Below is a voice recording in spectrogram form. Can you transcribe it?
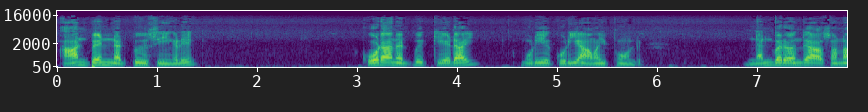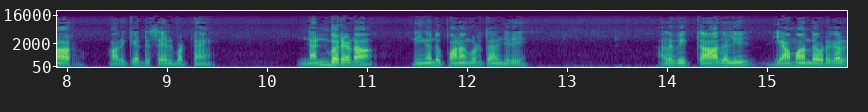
ஆண் பெண் நட்பு விஷயங்களில் கூடா நட்பு கேடாய் முடியக்கூடிய அமைப்பு உண்டு. நண்பர் வந்து அவர் சொன்னார் அவரை கேட்டு செயல்பட்டேன். நண்பரிடம் நீங்கள் வந்து பணம் கொடுத்தாலும் சரி அல்லது காதலில் ஏமாந்தவர்கள்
